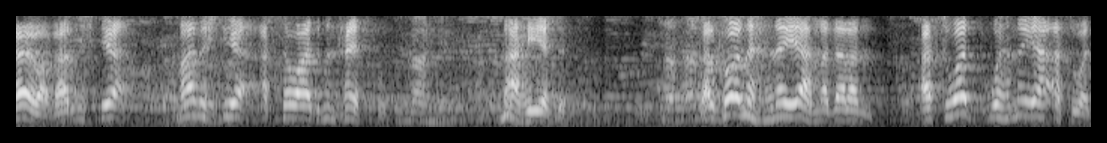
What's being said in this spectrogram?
أيوة قال نشتي ما نشتي السواد من حيث الماهية ماهيته قال كونه هنيه مثلا أسود وهنيه أسود.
